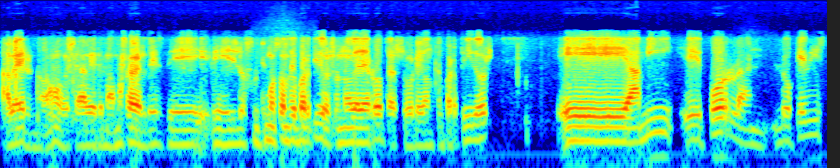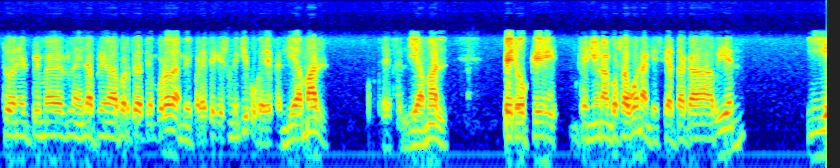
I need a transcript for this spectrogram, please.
A ver, no, o sea, a ver, vamos a ver, desde eh, los últimos 11 partidos son 9 derrotas sobre 11 partidos. Eh, a mí, eh, Portland, lo que he visto en, el primer, en la primera parte de la temporada, me parece que es un equipo que defendía mal, defendía mal, pero que tenía una cosa buena, que es que atacaba bien. Y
